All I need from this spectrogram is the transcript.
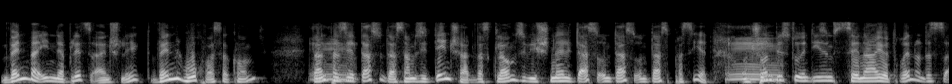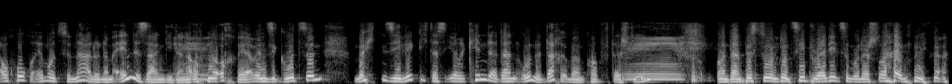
wenn bei Ihnen der Blitz einschlägt, wenn Hochwasser kommt, dann mm. passiert das und das, haben Sie den Schaden. Was glauben Sie, wie schnell das und das und das passiert? Mm. Und schon mhm. bist du in diesem Szenario drin und das ist auch hoch emotional. Und am Ende sagen die dann mm. auch mhm. noch, ja, wenn sie gut sind, möchten sie wirklich, dass ihre Kinder dann ohne Dach über dem Kopf da stehen. Mhm. Und dann bist du im Prinzip ready zum Unterschreiben. ja,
